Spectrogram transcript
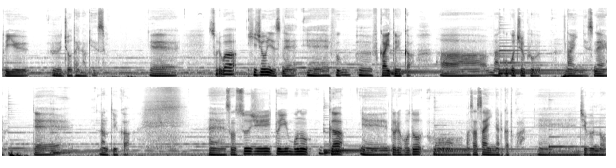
という状態なわけです。えー、それは非常にですね、えー、不快というかあまあ心地よくないんですね。でなんというかえー、その数字というものが、えー、どれほど、まあ、支えになるかとか、えー、自分の、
